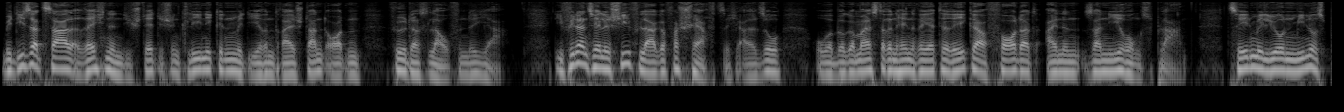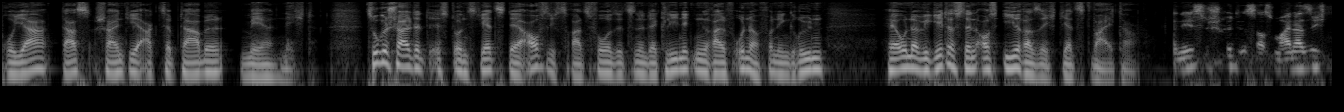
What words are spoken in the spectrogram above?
Mit dieser Zahl rechnen die städtischen Kliniken mit ihren drei Standorten für das laufende Jahr. Die finanzielle Schieflage verschärft sich also. Oberbürgermeisterin Henriette Reker fordert einen Sanierungsplan. 10 Millionen Minus pro Jahr, das scheint ihr akzeptabel, mehr nicht. Zugeschaltet ist uns jetzt der Aufsichtsratsvorsitzende der Kliniken, Ralf Unner von den Grünen. Herr Unner, wie geht es denn aus Ihrer Sicht jetzt weiter? Der nächste Schritt ist aus meiner Sicht,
